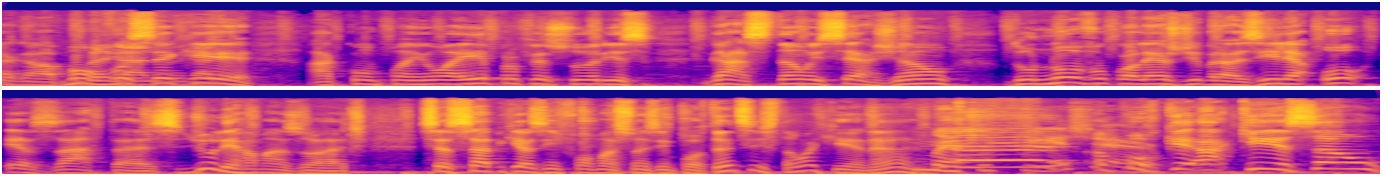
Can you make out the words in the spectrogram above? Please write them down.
legal. Bom, Obrigado, você que acompanhou aí, professores Gastão e Sergião, do novo Colégio de Brasília, o Exatas. Julie Ramazotti, você sabe que as informações importantes estão aqui, né? Mas por quê, É? Porque aqui são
